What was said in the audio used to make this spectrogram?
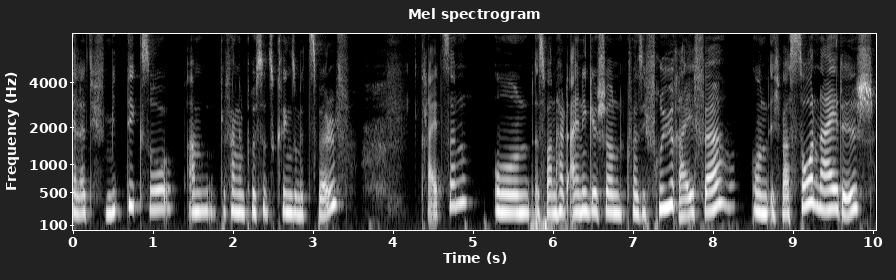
relativ mittig so angefangen, Brüste zu kriegen, so mit 12, 13. Und es waren halt einige schon quasi frühreife. Und ich war so neidisch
